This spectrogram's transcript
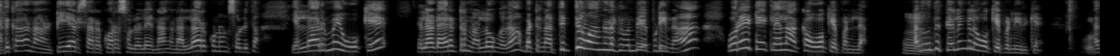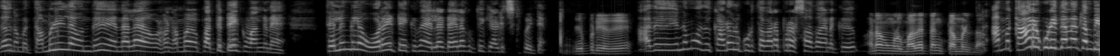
அதுக்காக நான் டிஆர் சாரை குறை சொல்லலை. நாங்க நல்லா இருக்கணும்னு சொல்லி தான். எல்லாருமே ஓகே. எல்லா டைரக்டரும் நல்லவங்க தான். பட் நான் திட்டு வாங்கினது வந்து எப்படின்னா ஒரே டேக்ல எல்லாம் அக்கா ஓகே பண்ணல. அது. வந்து தெலுங்குல ஓகே பண்ணியிருக்கேன். அதாவது நம்ம தமிழ்ல வந்து என்னால நம்ம பத்து டேக் வாங்கினேன். தெலுங்குல ஒரே டேக் தான் எல்லா டைலாக்கும் தூக்கி அடிச்சுட்டு போயிட்டேன். எப்படி அது? அது என்னமோ அது கடவுள் கொடுத்த வரப்பிரசாதம் எனக்கு. ஆனா உங்களுக்கு மதர் டங் தமிழ் தான். ஆமா காரைக்குடி தானே தம்பி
